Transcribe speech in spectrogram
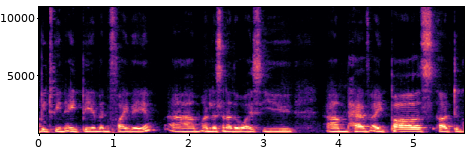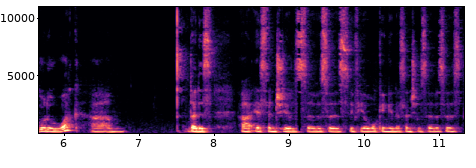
between 8 p.m. and 5 a.m. Um, unless and otherwise you um, have a pass uh, to go to work. Um, that is uh, essential services. If you're working in essential services,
